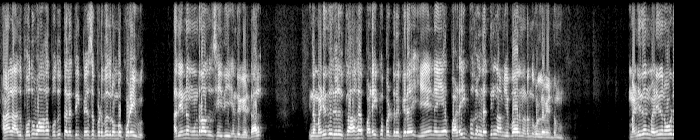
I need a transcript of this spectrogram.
ஆனால் அது பொதுவாக பொதுத்தளத்தில் பேசப்படுவது ரொம்ப குறைவு. அது என்ன மூன்றாவது செய்தி என்று கேட்டால் இந்த மனிதர்களுக்காக படைக்கப்பட்டிருக்கிற ஏனைய படைப்புகளிடத்தில் நாம் எவ்வாறு நடந்து கொள்ள வேண்டும்? மனிதன் மனிதனோடு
